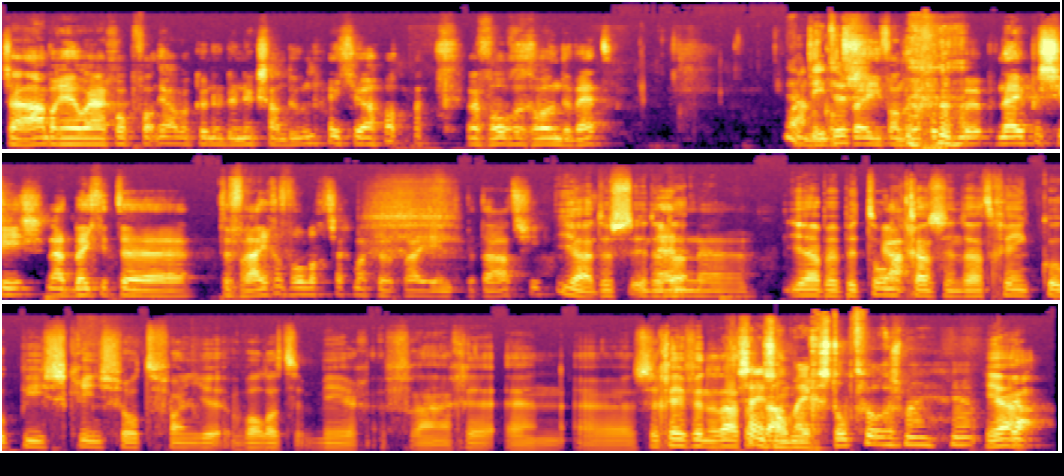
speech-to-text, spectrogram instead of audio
zij hameren heel erg op van, ja, we kunnen er niks aan doen, weet je wel. we volgen gewoon de wet. Ja, Artikel niet dus. 2 van Hufflepuff. nee, precies. Nou, een beetje te, te vrij gevolgd, zeg maar, te vrije interpretatie. Ja, dus inderdaad. En, uh, ja, bij Beton ja. gaan ze inderdaad geen kopie, screenshot van je wallet meer vragen. En uh, ze geven inderdaad... Zijn ze al mee gestopt, volgens mij. Ja. ja. ja.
